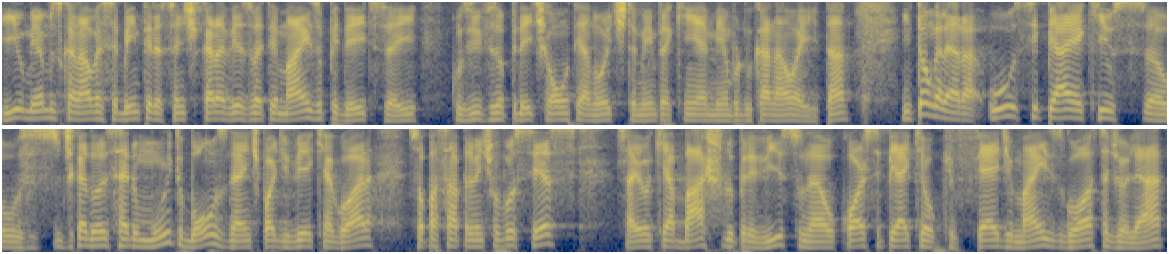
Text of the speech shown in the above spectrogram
E o membro do canal vai ser bem interessante, cada vez vai ter mais updates aí, inclusive fiz update ontem à noite também para quem é membro do canal aí, tá? Então galera, o CPI aqui, os, os indicadores saíram muito bons, né, a gente pode ver aqui agora, só passar rapidamente para vocês, saiu aqui abaixo do previsto, né, o Core CPI que é o que o Fed mais gosta de olhar,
